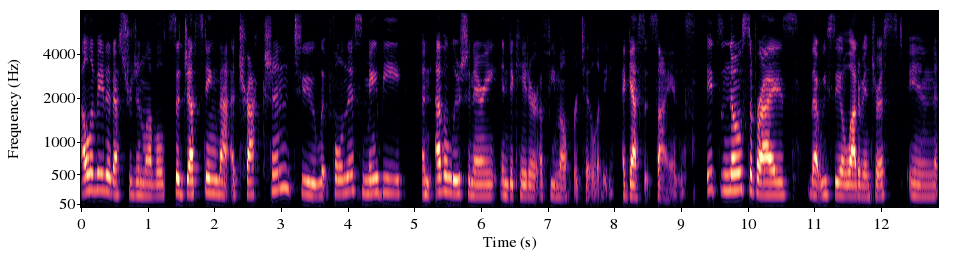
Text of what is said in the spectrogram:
elevated estrogen levels, suggesting that attraction to lip fullness may be an evolutionary indicator of female fertility. I guess it's science. It's no surprise that we see a lot of interest in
